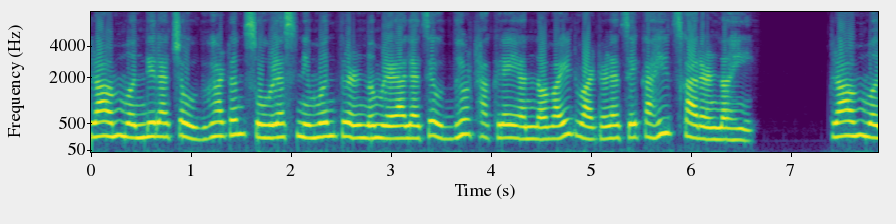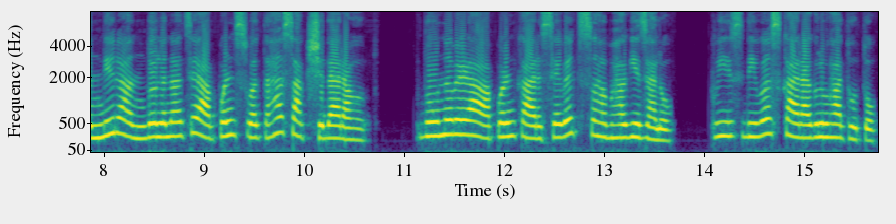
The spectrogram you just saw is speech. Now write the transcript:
राम मंदिराच्या उद्घाटन सोहळ्यास निमंत्रण न मिळाल्याचे उद्धव ठाकरे यांना वाईट वाटण्याचे काहीच कारण नाही. राम मंदिर आंदोलनाचे आपण स्वतः साक्षीदार आहोत. दोन वेळा आपण कारसेवेत सहभागी झालो. वीस दिवस कारागृहात होतो.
